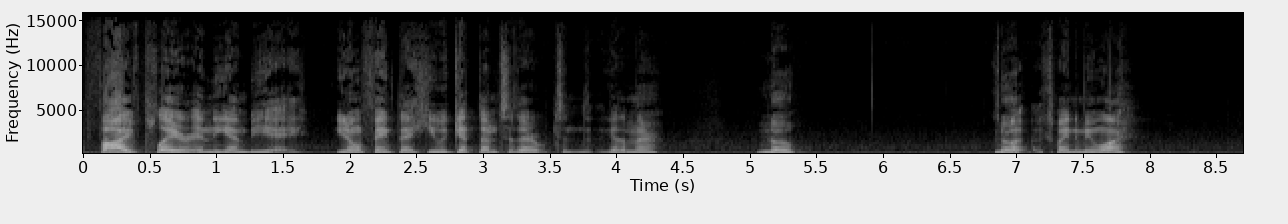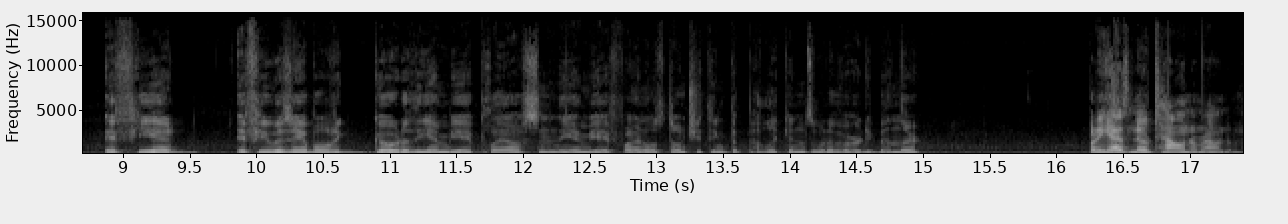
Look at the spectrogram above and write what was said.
five player in the NBA, you don't think that he would get them to their to get them there? No. No. But explain to me why. If he had, if he was able to go to the NBA playoffs and the NBA finals, don't you think the Pelicans would have already been there? But he has no talent around him.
